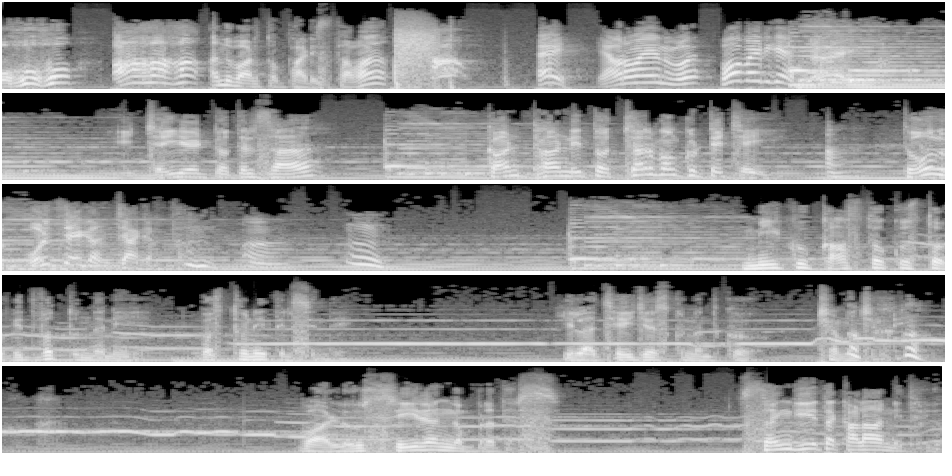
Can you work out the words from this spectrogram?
ఓహోహో ఆహాహా అని వాడితో పాడిస్తావా? ఎవరైనా! ఈ చెయ్యి ఏంటో తెలుసా? కంఠాన్నితో చర్మం కుట్టే చెయ్యి. తోలు పొడిచేగా జాగ్రత్త. మీకు కాస్తో కూస్తో విద్వత్తుందని వస్తూనే తెలిసింది. ఇలా చేయి చేసుకున్నందుకు క్షమించండి. వాళ్ళు శ్రీరంగం బ్రదర్స్. సంగీత కళానిధులు.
